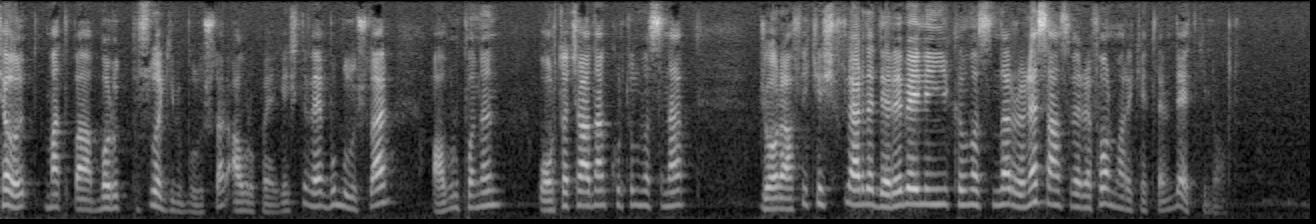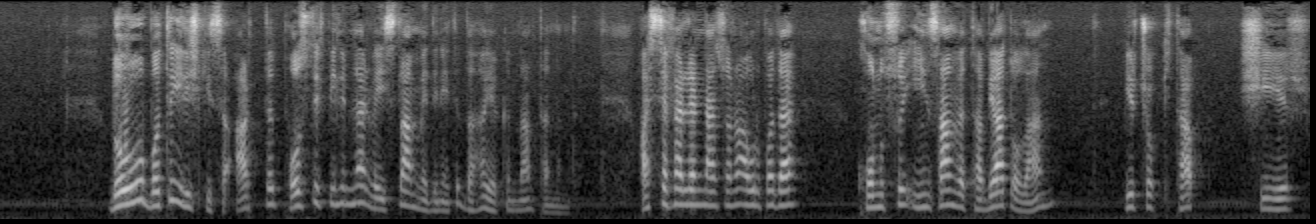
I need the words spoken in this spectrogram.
Kağıt, matbaa, barut, pusula gibi buluşlar Avrupa'ya geçti ve bu buluşlar Avrupa'nın Orta Çağ'dan kurtulmasına, coğrafi keşiflerde derebeyliğin yıkılmasında Rönesans ve reform hareketlerinde etkili oldu. Doğu-Batı ilişkisi arttı, pozitif bilimler ve İslam medeniyeti daha yakından tanındı. Haç seferlerinden sonra Avrupa'da konusu insan ve tabiat olan birçok kitap, şiir,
